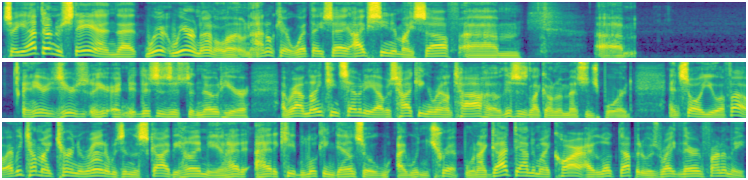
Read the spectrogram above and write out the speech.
so you have to understand that we're we are not alone. I don't care what they say. I've seen it myself. Um, um, and here's here's here, this is just a note here. Around 1970, I was hiking around Tahoe. This is like on a message board, and saw a UFO. Every time I turned around, it was in the sky behind me, and I had I had to keep looking down so I wouldn't trip. When I got down to my car, I looked up, and it was right there in front of me.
